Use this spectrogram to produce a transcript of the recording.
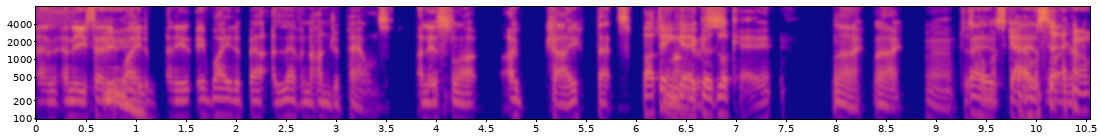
and, and he said it weighed and it, it weighed about eleven hundred pounds, and it's like okay, that's But I didn't get a good look at it. No, no, Oh, just got my Bears- scales bears out.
